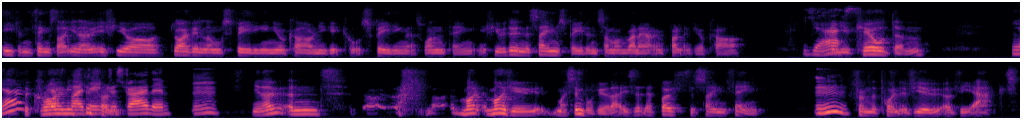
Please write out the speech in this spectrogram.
even things like you know, if you are driving along speeding in your car and you get caught speeding, that's one thing. If you were doing the same speed and someone ran out in front of your car and you killed them, Yeah. the crime is by different. dangerous driving. Mm. you know. And uh, my my view, my simple view of that is that they're both the same thing Mm. from the point of view of the act.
